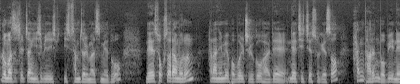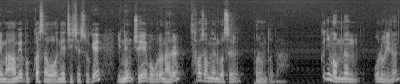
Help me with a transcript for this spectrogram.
로마서 7장 22, 23절 말씀에도 내 속 사람으로는 하나님의 법을 즐거워하되 내 지체 속에서 한 다른 법이 내 마음의 법과 싸워 내 지체 속에 있는 죄의 법으로 나를 사로잡는 것을 보는도다. 끊임없는 오늘 우리는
